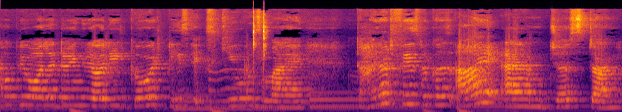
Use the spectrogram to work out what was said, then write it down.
hope you all are doing really good. Please excuse my tired face because I am just done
